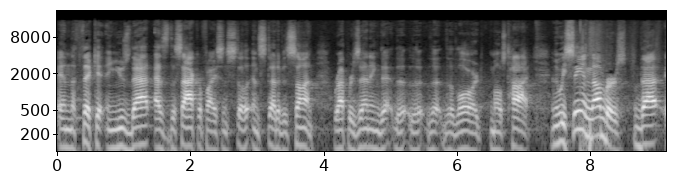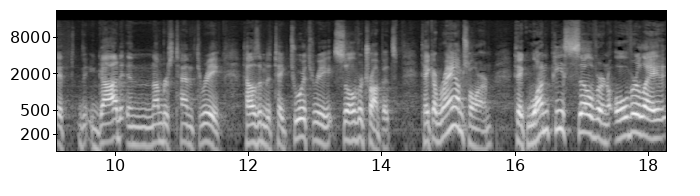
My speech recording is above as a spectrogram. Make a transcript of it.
in the thicket and used that as the sacrifice instead of his son, representing the, the, the, the Lord Most High. And then we see in Numbers that it, God in Numbers 10.3 tells him to take two or three silver trumpets, take a ram's horn, take one piece silver and overlay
